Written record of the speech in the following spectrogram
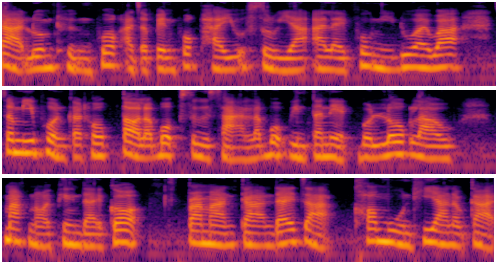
กาศรวมถึงพวกอาจจะเป็นพวกพายุสุริยะอะไรพวกนี้ด้วยว่า จะมีผลกระทบต่อระบบสื่อสารระบบอินเทอร์เน็ตบนโลกเรามากน้อยเพียงใดก็ประมาณการได้จากข้อมูลที่ยานอวกาศ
